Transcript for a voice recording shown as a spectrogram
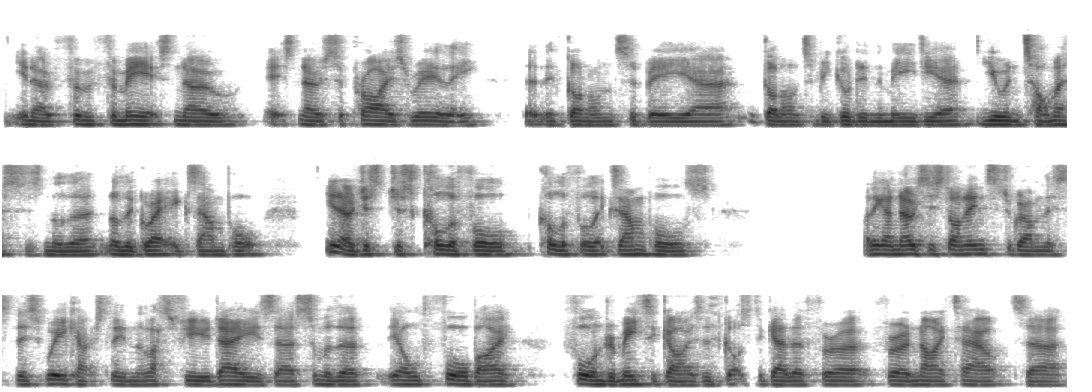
You know, for for me, it's no it's no surprise really that they've gone on to be uh, gone on to be good in the media. Iwan Thomas is another another great example. You know, just just colourful colourful examples. I think I noticed on Instagram this this week actually in the last few days uh, some of the the old four by 400 meter guys had got together for a for a night out. Uh,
